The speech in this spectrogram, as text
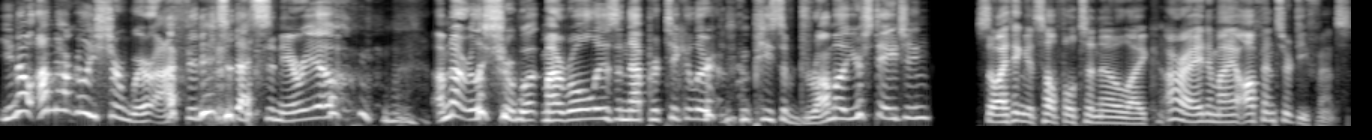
you know, I'm not really sure where I fit into that scenario. Mm-hmm. I'm not really sure what my role is in that particular piece of drama you're staging. So I think it's helpful to know, like, all right, am I offense or defense?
